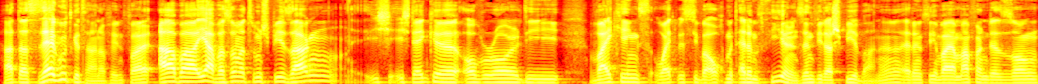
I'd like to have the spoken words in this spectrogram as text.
hat das sehr gut getan, auf jeden Fall. Aber ja, was soll man zum Spiel sagen? Ich, ich denke, overall, die Vikings, Wide Receiver auch mit Adam Thielen sind wieder spielbar. Ne? Adam Thielen war ja am Anfang der Saison,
